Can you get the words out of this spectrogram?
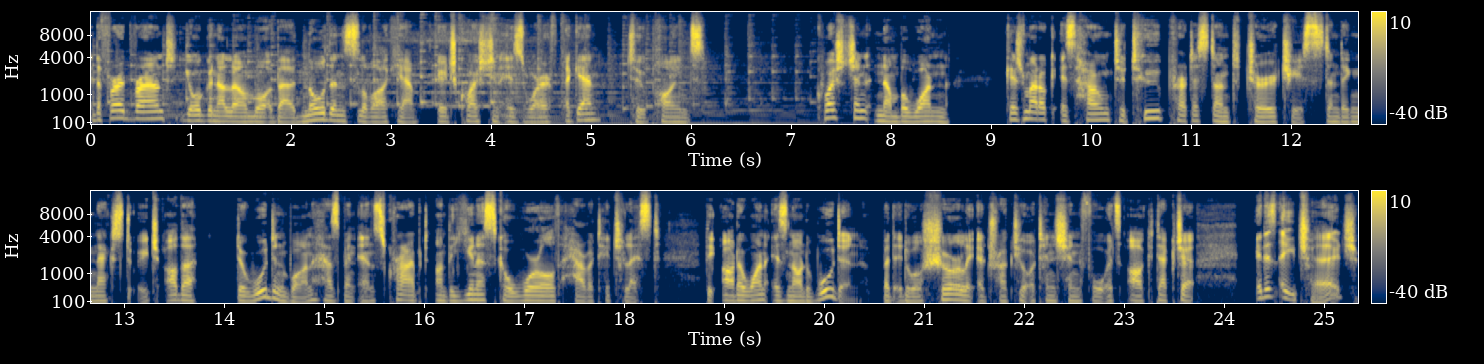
In the third round, you're gonna learn more about Northern Slovakia. Each question is worth, again, two points. Question number one. Kežmarok is home to two Protestant churches standing next to each other. The wooden one has been inscribed on the UNESCO World Heritage List. The other one is not wooden, but it will surely attract your attention for its architecture. It is a church,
